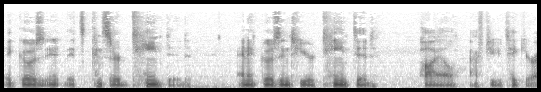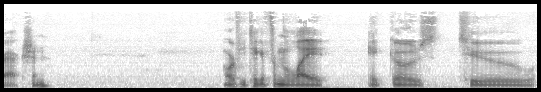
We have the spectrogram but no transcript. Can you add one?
it goes in, it's considered tainted, and it goes into your tainted pile after you take your action. Or if you take it from the light, it goes to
